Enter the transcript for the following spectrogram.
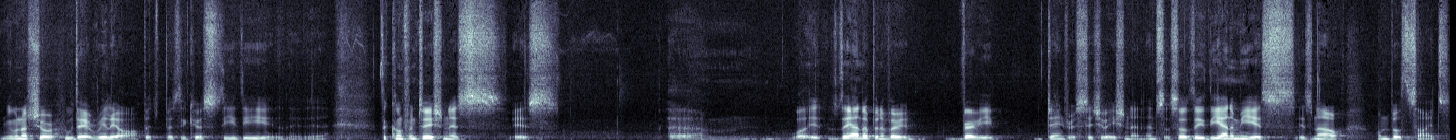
we're not sure who they really are, but but because the the the, the confrontation is is um, well, it, they end up in a very very dangerous situation, and, and so, so the, the enemy is is now on both sides,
